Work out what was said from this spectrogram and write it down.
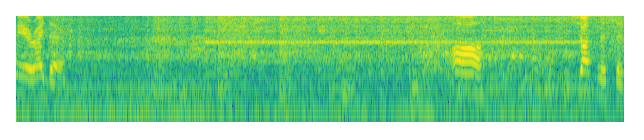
Here, right there. Oh, just missed it.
